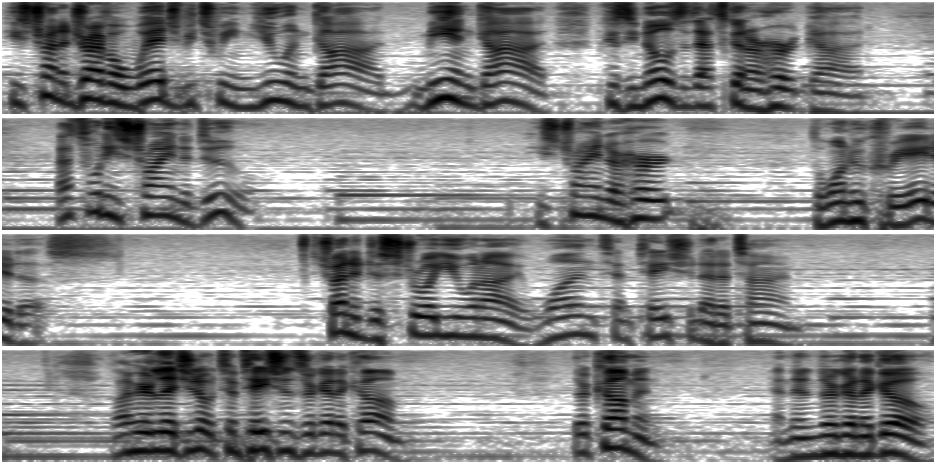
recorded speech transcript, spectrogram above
He's trying to drive a wedge between you and God, me and God, because he knows that that's going to hurt God. That's what he's trying to do. He's trying to hurt the one who created us. He's trying to destroy you and I, one temptation at a time. I'm here to let you know temptations are going to come. They're coming, and then they're going to go.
